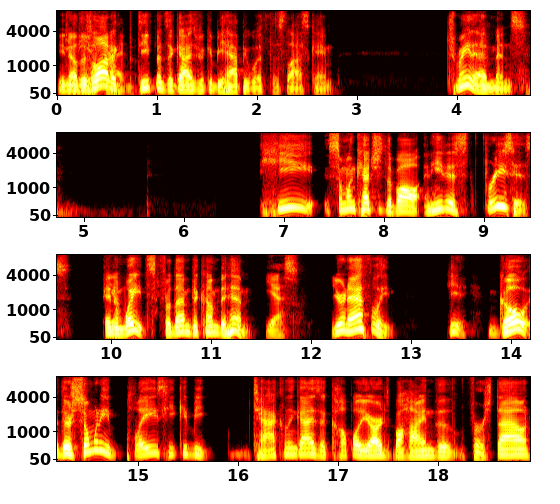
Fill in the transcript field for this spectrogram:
You Give know, there's a your lot gripe. of defensive guys we could be happy with this last game. Tremaine Edmunds, he someone catches the ball and he just freezes and Yep. waits for them to come to him. Yes. You're an athlete. He go. There's so many plays he could be tackling guys a couple yards behind the first down,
